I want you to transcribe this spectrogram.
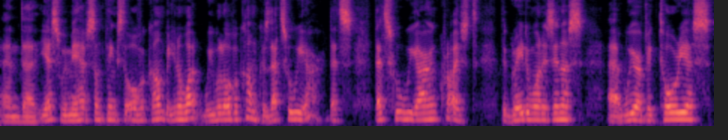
And uh, yes, we may have some things to overcome, but you know what? We will overcome because that's who we are. That's that's who we are in Christ. The greater one is in us. Uh, we are victorious.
